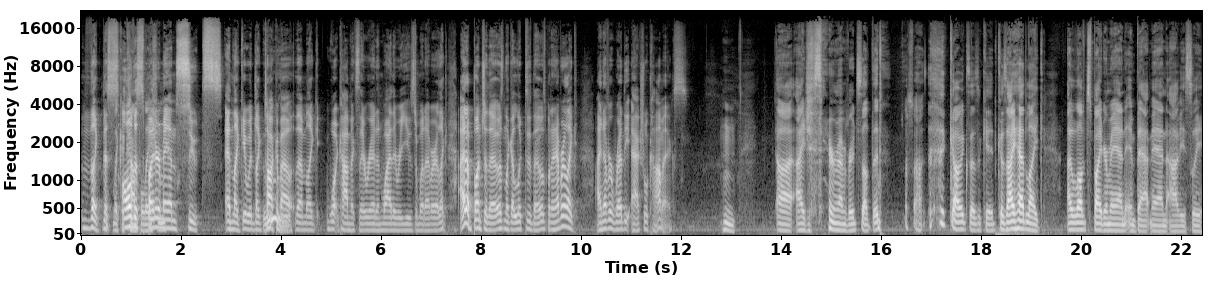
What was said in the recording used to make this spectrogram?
like this Like all the? Spider-Man suits and like it would like talk Ooh. about them like what comics they were in and why they were used and whatever. Like I had a bunch of those and like I looked through those, but I never like I never read the actual comics. Hmm. Uh, I just remembered something about comics as a kid because I had like I loved Spider Man and Batman, obviously,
